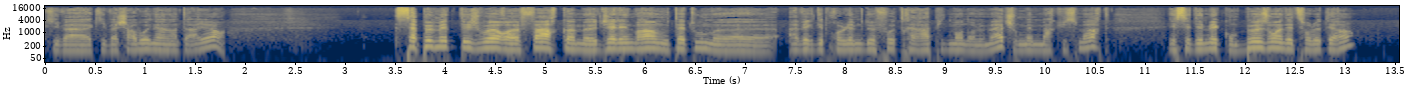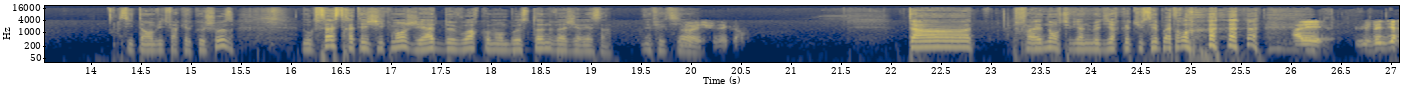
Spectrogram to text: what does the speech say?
qui va, qui va charbonner à l'intérieur. Ça peut mettre tes joueurs euh, phares comme euh, Jalen Brown ou Tatum euh, avec des problèmes de faute très rapidement dans le match, ou même Marcus Smart. Et c'est des mecs qui ont besoin d'être sur le terrain si tu as envie de faire quelque chose. Donc ça, stratégiquement, j'ai hâte de voir comment Boston va gérer ça. Effectivement. Oui, je suis d'accord. Enfin, non, tu viens de me dire que tu sais pas trop. Allez, je vais dire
